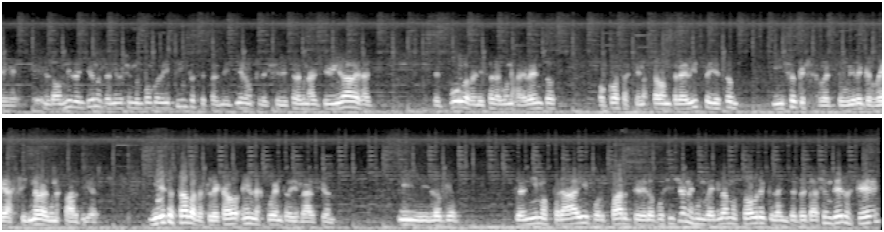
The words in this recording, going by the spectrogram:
eh, el 2021 terminó siendo un poco distinto, se permitieron flexibilizar algunas actividades, se pudo realizar algunos eventos o cosas que no estaban previstas y eso hizo que se tuviera que reasignar algunas partidas. Y eso estaba reflejado en las cuentas de inversión. Y lo que tenemos por ahí por parte de la oposición es un reclamo sobre que la interpretación de ellos es que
